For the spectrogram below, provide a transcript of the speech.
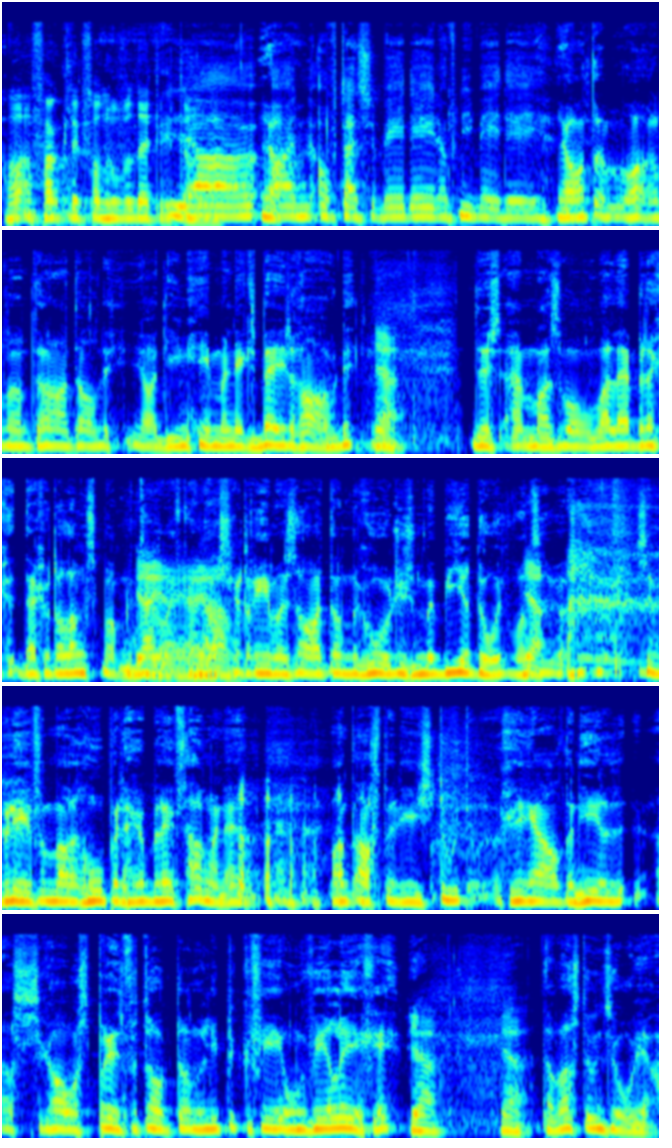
oh, afhankelijk van hoeveel dat die betaalde. ja, Ja. En of dat ze meededen of niet meededen. Ja, want er waren er een aantal die- ja, die helemaal niks bijdraagden. Ja. Dus, en, maar ze wouden wel hebben dat je, dat je er langs kwam natuurlijk. ja, ja, En ja. als je er iemand zat, dan gooiden ze mijn bier dood. Want Ja. ze, ze bleven maar hopen dat je blijft hangen. Hè. want achter die stoet ging altijd een heel... Als ze gauw als prins vertrok, dan liep het café ongeveer leeg. Hè. Ja. ja. Dat was toen zo, ja.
